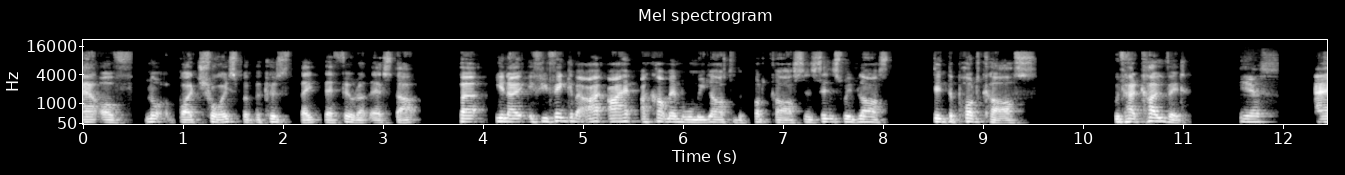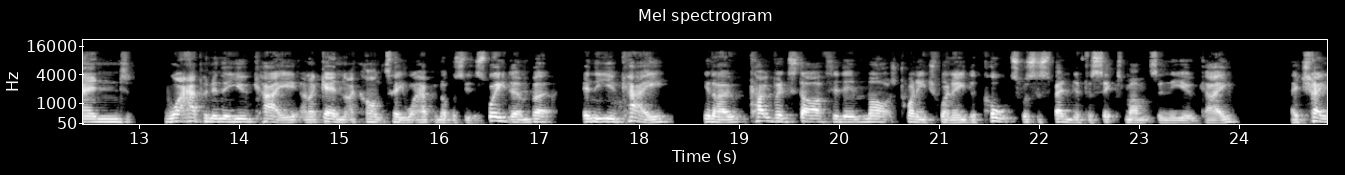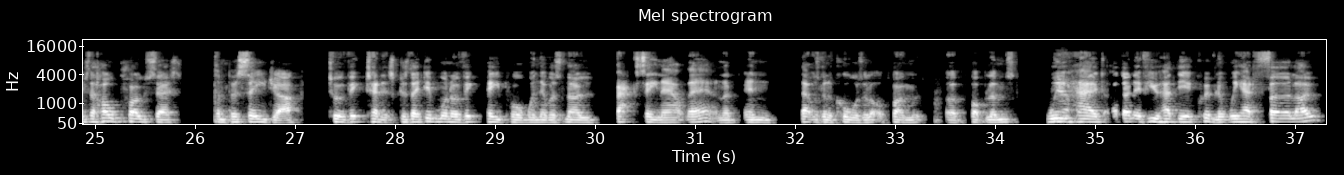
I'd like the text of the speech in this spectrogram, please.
out of not by choice, but because they, they feel like they're stuck. But you know, if you think about, I, I I can't remember when we last did the podcast, and since we've last did the podcast, we've had COVID. Yes. And what happened in the UK, and again, I can't tell you what happened obviously in Sweden, but in the UK, you know, COVID started in March 2020. The courts were suspended for six months in the UK. They changed the whole process and procedure to evict tenants because they didn't want to evict people when there was no vaccine out there, and and that was going to cause a lot of uh, problems. We Yeah. had, I don't know if you had the equivalent. We had furlough.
